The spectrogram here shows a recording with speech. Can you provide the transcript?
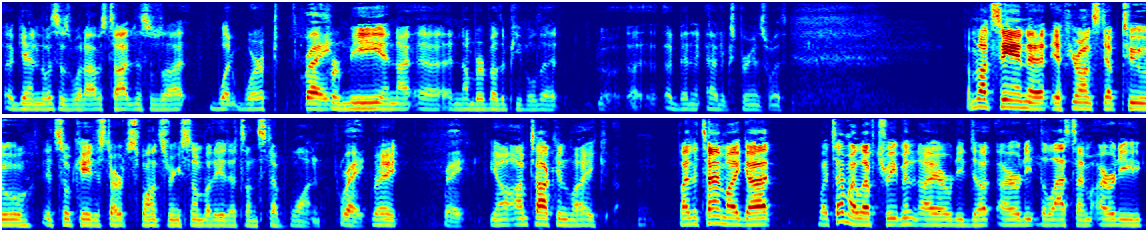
again, this is what I was taught, and this is what what worked Right. for me and I, uh, a number of other people that uh, I've been had experience with. I'm not saying that if you're on step two, it's okay to start sponsoring somebody that's on step one, Right. right? Right. You know, I'm talking like by the time I got, by the time I left treatment, I already, do, I already, the last time I already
